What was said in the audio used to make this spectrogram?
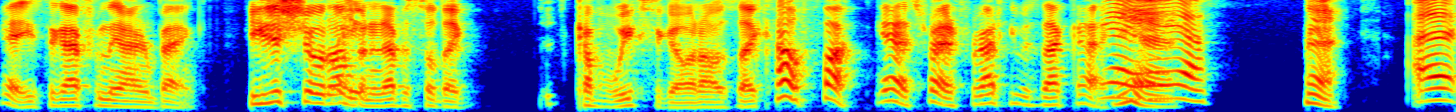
Yeah, he's the guy from the Iron Bank. He just showed up Wait. in an episode like a couple weeks ago, and I was like, "Oh fuck, yeah, that's right. I forgot he was that guy." Yeah, yeah, yeah. Huh. Uh,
